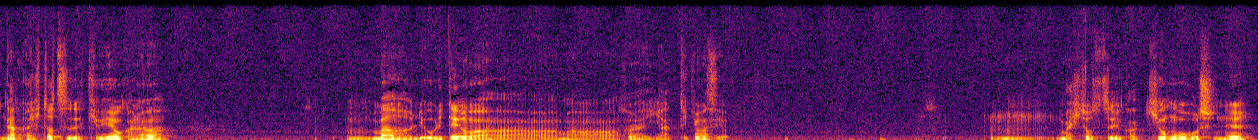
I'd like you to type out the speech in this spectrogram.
なんか一つ決めようかな、うん、まあ料理店はまあそれはやってきますよ。うん。まあ一つというか基本方針ねえー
